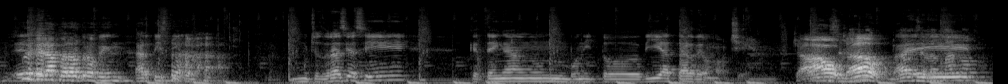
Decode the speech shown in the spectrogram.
Era para otro fin artístico. Muchas gracias y que tengan un bonito día, tarde o noche. Chao. Chao. Bye.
